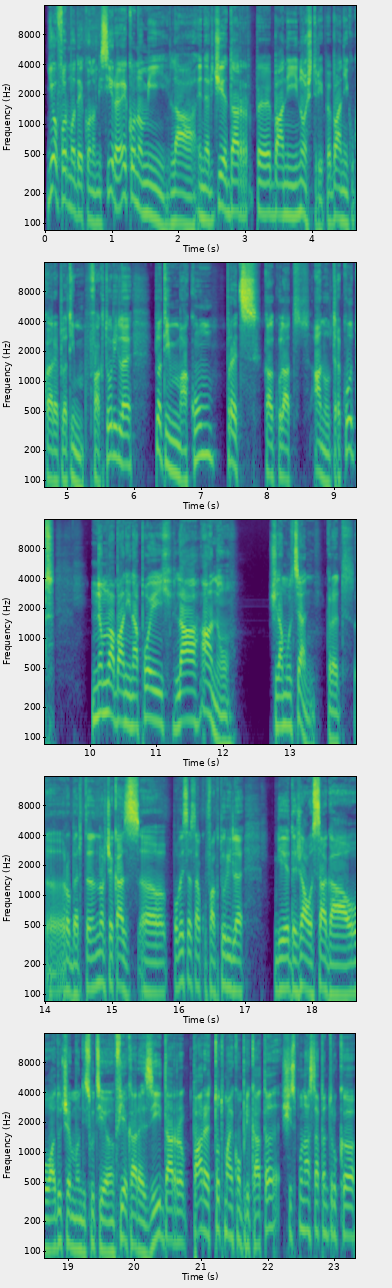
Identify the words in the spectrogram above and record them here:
E o formă de economisire, economii la energie, dar pe banii noștri, pe banii cu care plătim facturile. Plătim acum, preț calculat anul trecut, ne-am luat banii înapoi la anul și la mulți ani, cred, uh, Robert. În orice caz, uh, povestea asta cu facturile e deja o saga, o aducem în discuție în fiecare zi, dar pare tot mai complicată și spun asta pentru că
